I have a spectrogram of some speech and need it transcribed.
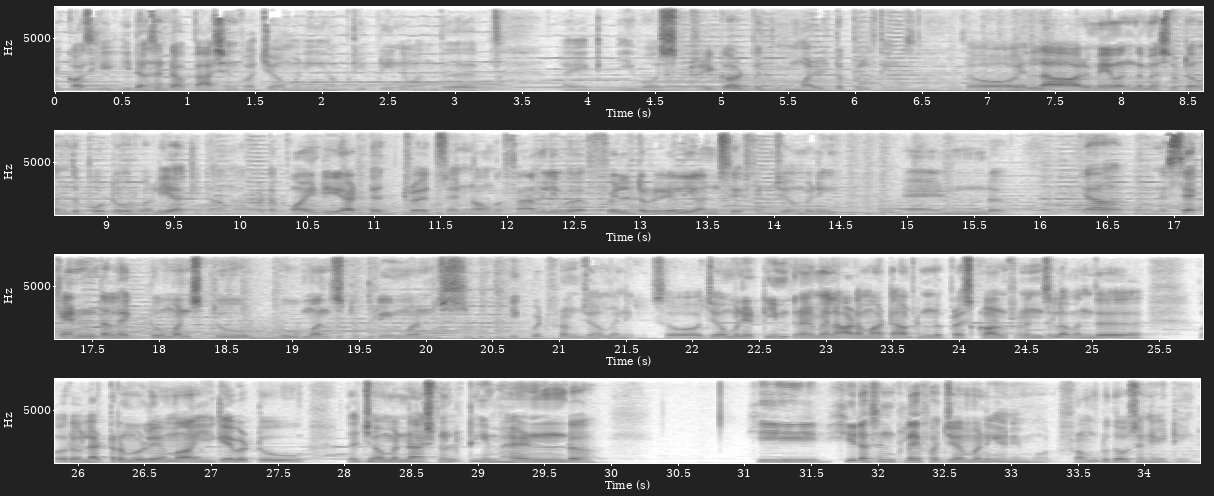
because he he doesn't have passion for Germany அப்படி இப்படின்னு வந்து like he was triggered with multiple things so எல்லாருமே வந்து மெசூட்டை வந்து போட்டு ஒரு வழியாக்கிட்டாங்க. But a point had death threats and அவங்க family felt really unsafe in Germany and yeah இந்த second like two months two two months to three months he quit from Germany so Germany டீமுக்கு நான் மேலே ஆட மாட்டேன் அப்படின்னு press கான்ஃபரன்ஸில் வந்து ஒரு லெட்டர் மூலியமாக he gave to the German national team and he he doesn't play for Germany anymore from 2018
